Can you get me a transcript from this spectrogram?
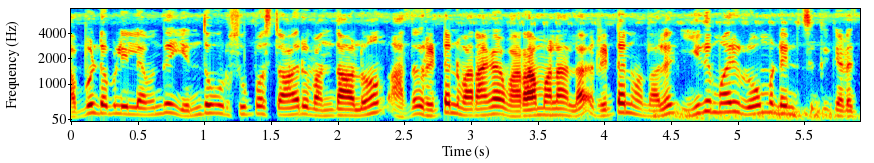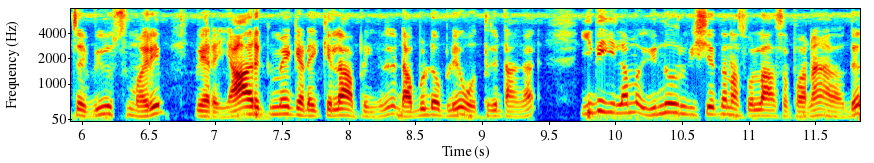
டபுள் டபுள்யூல வந்து எந்த ஒரு சூப்பர் ஸ்டார் வந்தாலும் அதாவது ரிட்டன் வராங்க வராமலாம் இல்லை. ரிட்டன் வந்தாலும் இது மாதிரி ரோமன் டென்ஸுக்கு கிடைச்ச வியூஸ் மாதிரி வேறு யாருக்குமே கிடைக்கல அப்படிங்கிறது டபுள் டபுள்யூ ஒத்துக்கிட்டாங்க. இது இல்லாமல் இன்னொரு விஷயத்த நான் சொல்ல ஆசைப்பட்றேன். அதாவது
